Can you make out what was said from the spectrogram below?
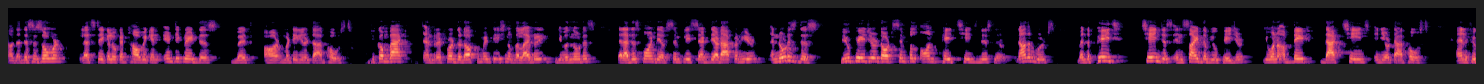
Now that this is over, let's take a look at how we can integrate this with our material tab host. If you come back and refer the documentation of the library, you will notice that at this point they have simply set the adapter here and notice this viewpager.simple on page change listener in other words when the page changes inside the view pager you want to update that change in your tab host and if you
